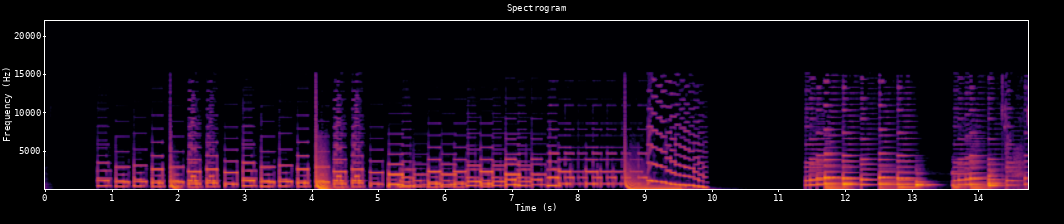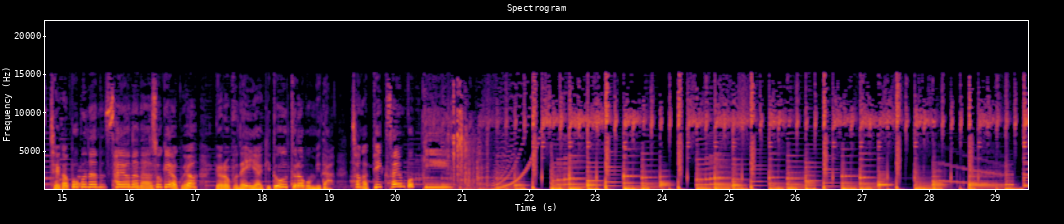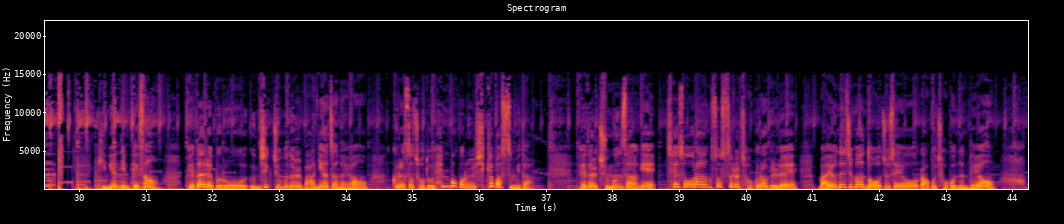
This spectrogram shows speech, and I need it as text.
제가 뽑은 한 사연 하나 소개하고요. 여러분의 이야기도 들어봅니다. 청아픽 사연 뽑기. 김현님께서 배달 앱으로 음식 주문을 많이 하잖아요. 그래서 저도 햄버거를 시켜봤습니다. 배달 주문 사항에 채소랑 소스를 적으라길래 마요네즈만 넣어주세요 라고 적었는데요.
